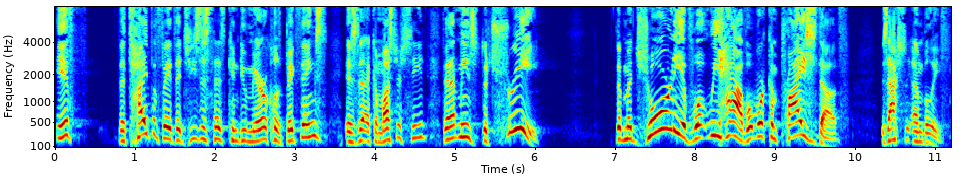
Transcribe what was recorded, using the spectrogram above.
if the type of faith that Jesus says can do miracles, big things, is like a mustard seed, then that means the tree, the majority of what we have, what we're comprised of, is actually unbelief.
